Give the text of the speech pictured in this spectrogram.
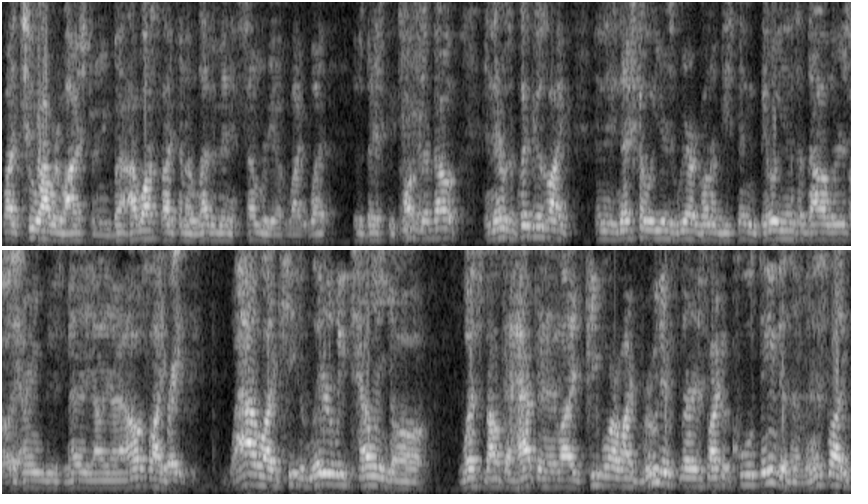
like two hour live stream, but I watched like an eleven minute summary of like what it was basically talking Mm-hmm. about. And there was a clip. He was like, "In these next couple of years, we are going to be spending billions of dollars Oh, to yeah. bring this meta yada yada." I was like, Crazy. "Wow!" Like he's literally telling y'all what's about to happen, and like people are like rooting for it. It's like a cool thing to them, and it's like,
